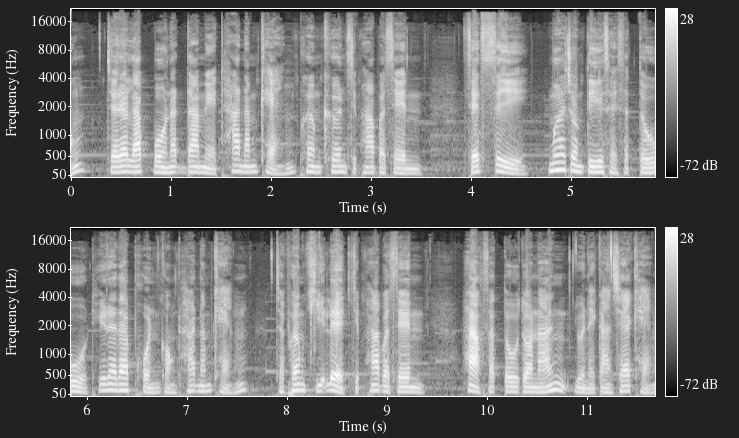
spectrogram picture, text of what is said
2 จะได้รับโบนัสดาเมจธาตุน้ำแข็งเพิ่มขึ้น 15%เซต4 เมื่อโจมตีใส่ศัตรูที่ได้รับผลของธาตุน้ำแข็ง จะเพิ่มคีเลต15%หากศัตรูตัวนั้นอยู่ในการแช่แข็ง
